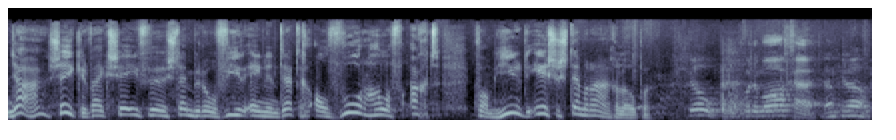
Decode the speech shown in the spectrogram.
Ja, zeker. Wijk 7, stembureau 431. Al voor half acht kwam hier de eerste stemmer aangelopen. Zo, goedemorgen. Dankjewel.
